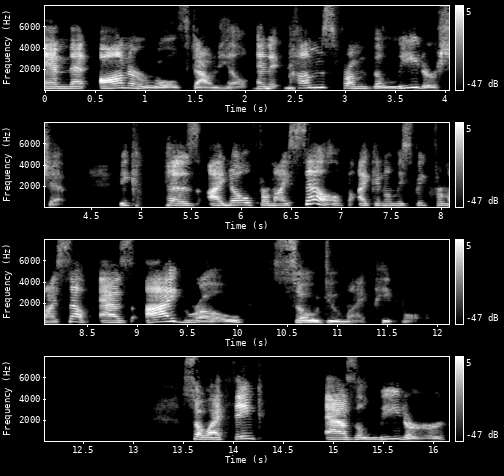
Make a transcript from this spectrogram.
and that honor rolls downhill and it mm-hmm. comes from the leadership because i know for myself i can only speak for myself as i grow so do my people so i think as a leader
